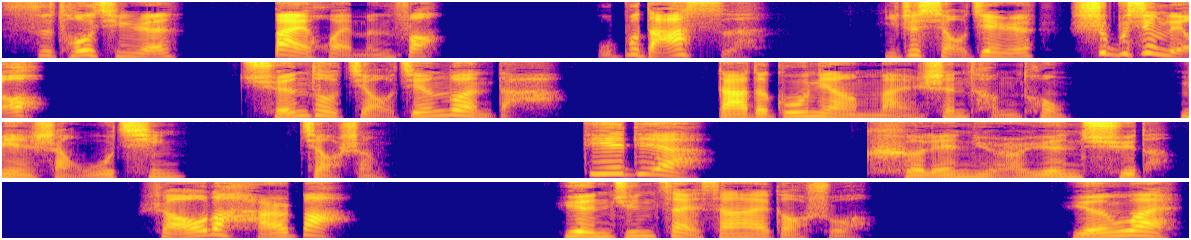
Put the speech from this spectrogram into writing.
私偷情人，败坏门方，我不打死你这小贱人，是不姓柳！拳头脚尖乱打，打得姑娘满身疼痛，面上乌青，叫声：“爹爹！”可怜女儿冤屈的，饶了孩儿吧。愿君再三哀告说：“员外，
